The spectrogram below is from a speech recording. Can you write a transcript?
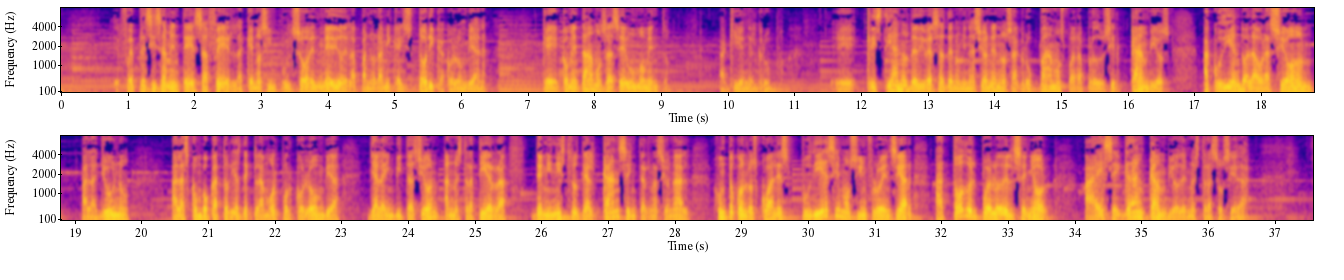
Fue precisamente esa fe la que nos impulsó en medio de la panorámica histórica colombiana que comentábamos hace un momento aquí en el grupo. Eh, cristianos de diversas denominaciones nos agrupamos para producir cambios acudiendo a la oración, al ayuno, a las convocatorias de clamor por Colombia y a la invitación a nuestra tierra de ministros de alcance internacional, junto con los cuales pudiésemos influenciar a todo el pueblo del Señor a ese gran cambio de nuestra sociedad.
